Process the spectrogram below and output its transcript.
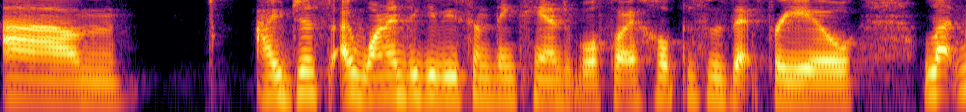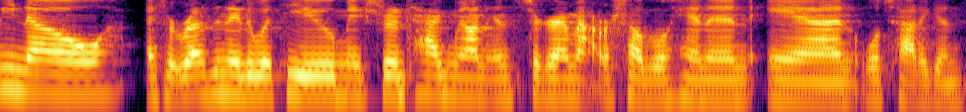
Um, I just, I wanted to give you something tangible. So I hope this was it for you. Let me know if it resonated with you. Make sure to tag me on Instagram at Rochelle Bohannon and we'll chat again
